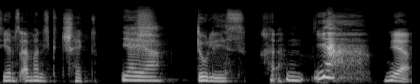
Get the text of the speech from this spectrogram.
Die haben es einfach nicht gecheckt. Ja, ja. Dullis. Hm. Ja. Ja.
